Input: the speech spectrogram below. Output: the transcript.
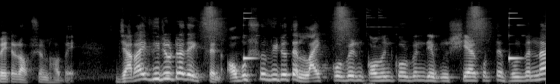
বেটার অপশন হবে। যারাই ভিডিওটা দেখছেন, অবশ্যই ভিডিওতে লাইক করবেন কমেন্ট করবেন এবং শেয়ার করতে ভুলবেন না।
